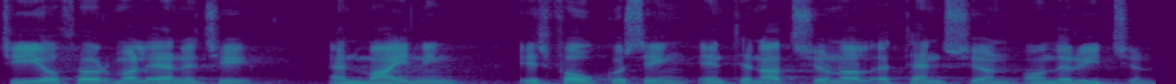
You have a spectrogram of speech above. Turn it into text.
geothermal energy, and mining, is focusing international attention on the region.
